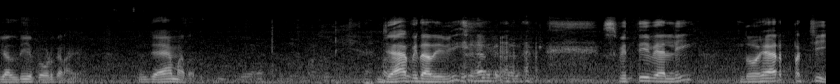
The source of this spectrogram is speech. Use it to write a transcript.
ਜਲਦੀ ਅਪਲੋਡ ਕਰਾਂਗੇ। ਜੈ ਮਾਤਾ ਦੀ। ਜੈ ਪਿਤਾ ਦੇਵੀ ਸਪਿਤੀ ਵੈਲੀ 2025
